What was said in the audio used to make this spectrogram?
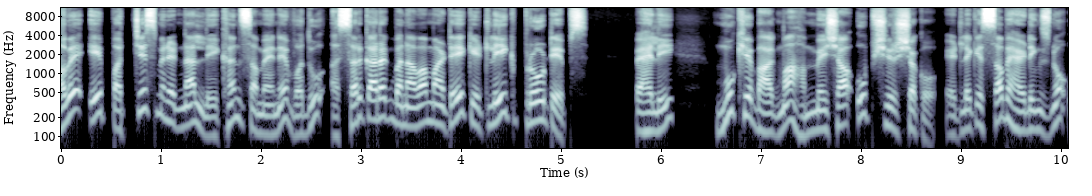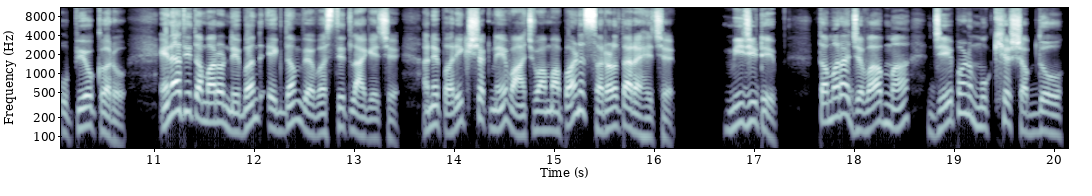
હવે એ પચીસ મિનિટના લેખન સમયને વધુ અસરકારક બનાવવા માટે કેટલીક પ્રો ટિપ્સ પહેલી, મુખ્ય ભાગમાં હંમેશા ઉપશીર્ષકો, એટલે કે સબહેડિંગ્સનો ઉપયોગ કરો. એનાથી તમારો નિબંધ એકદમ વ્યવસ્થિત લાગે છે અને પરીક્ષકને વાંચવામાં પણ સરળતા રહે છે. બીજી ટીપ તમારા જવાબમાં જે પણ મુખ્ય શબ્દો,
